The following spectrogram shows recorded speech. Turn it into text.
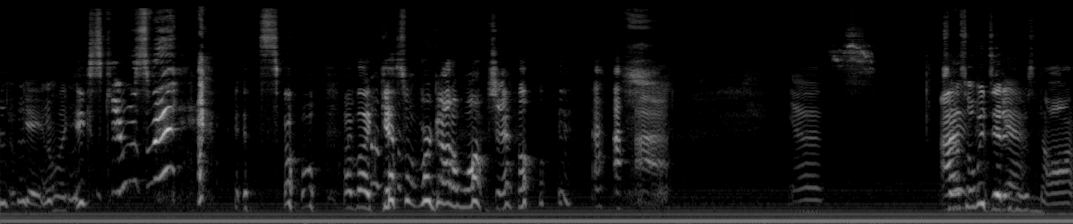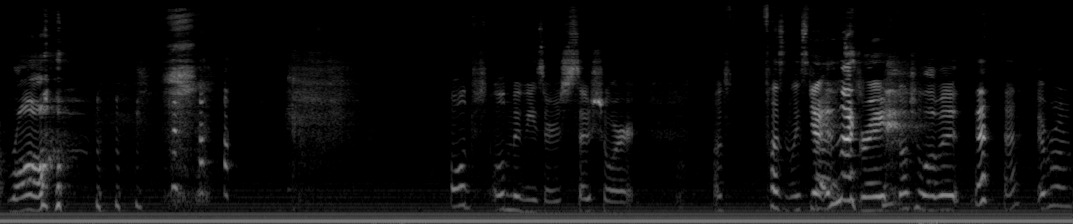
of gay." And I'm like, "Excuse me." And so I'm like, "Guess what? We're gonna watch out." yes. So that's what we did, and yeah. he was not wrong. Old old movies are so short. I was pleasantly surprised. yeah, isn't that great? Don't you love it? Everyone,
